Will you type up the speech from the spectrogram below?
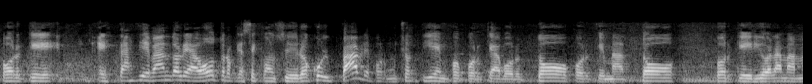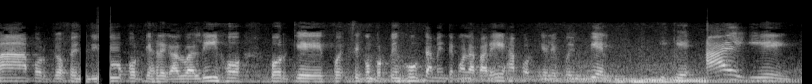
porque estás llevándole a otro que se consideró culpable por mucho tiempo, porque abortó, porque mató, porque hirió a la mamá, porque ofendió, porque regaló al hijo, porque se comportó injustamente con la pareja, porque le fue infiel. Y que alguien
